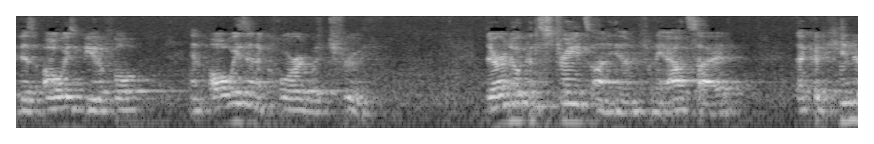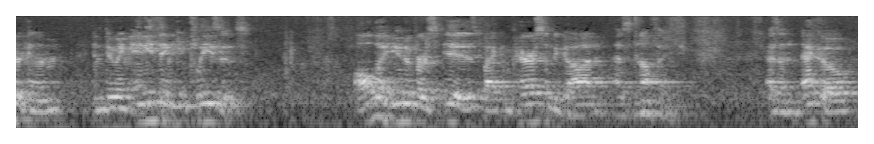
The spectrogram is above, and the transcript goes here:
it is always beautiful, and always in accord with truth. There are no constraints on him from the outside that could hinder him in doing anything he pleases. All the universe is, by comparison to God, as nothing, as an echo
